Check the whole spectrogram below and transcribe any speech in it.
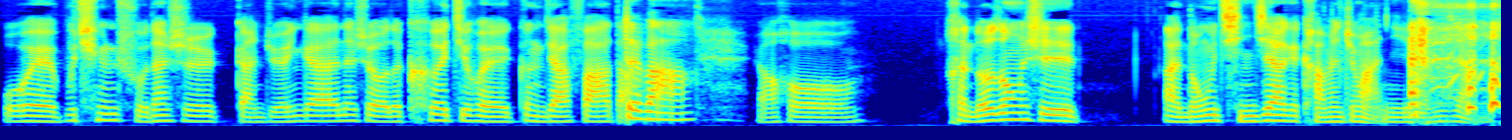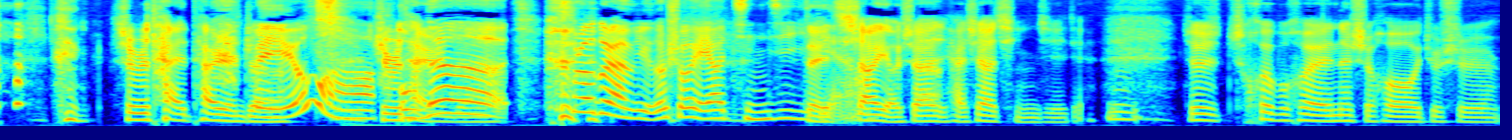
我也不清楚，但是感觉应该那时候的科技会更加发达，对吧？然后很多东西啊，农务勤加给卡门就玛尼，你讲 是不是太太认真了？没有啊，是不是太认真了？program 有的时候也要勤记一点，对，是要有时候还是要勤记一点。嗯，就是会不会那时候就是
